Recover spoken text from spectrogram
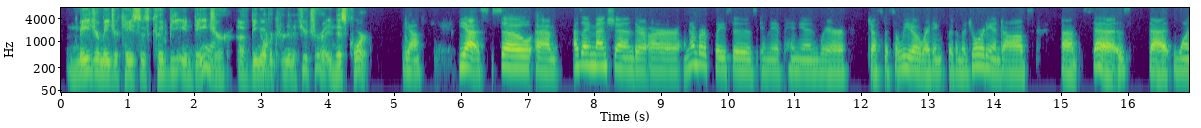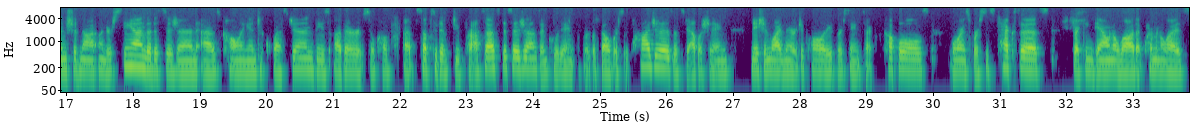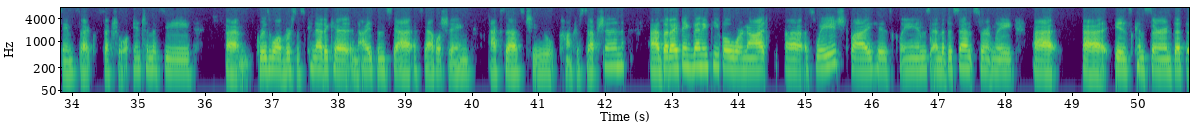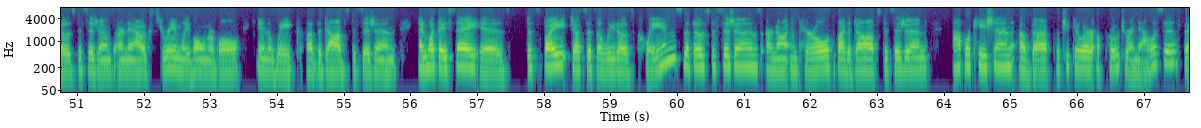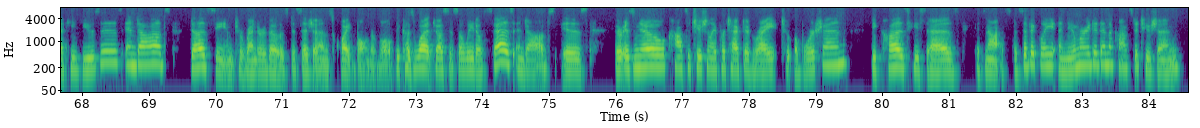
major, major cases could be in danger yeah. of being yeah. overturned in the future in this court. Yeah. Yes. So, um, as I mentioned, there are a number of places in the opinion where Justice Alito, writing for the majority in Dobbs, um, says that one should not understand the decision as calling into question these other so-called uh, substantive due process decisions, including Obergefell versus Hodges, establishing nationwide marriage equality for same-sex couples, Lawrence versus Texas, striking down a law that criminalized same-sex sexual intimacy, um, Griswold versus Connecticut and Eisenstadt establishing access to contraception. Uh, but I think many people were not uh, assuaged by his claims, and the dissent certainly uh, uh, is concerned that those decisions are now extremely vulnerable in the wake of the Dobbs decision. And what they say is despite Justice Alito's claims that those decisions are not imperiled by the Dobbs decision, application of the particular approach or analysis that he uses in Dobbs does seem to render those decisions quite vulnerable because what Justice Alito says in Dobbs is there is no constitutionally protected right to abortion because he says it's not specifically enumerated in the Constitution.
